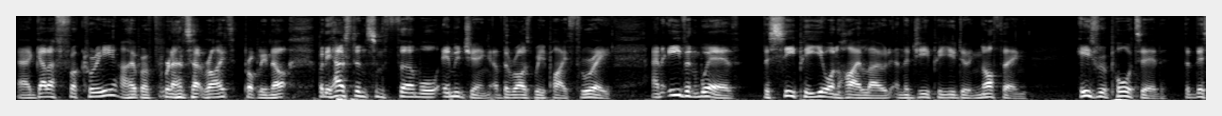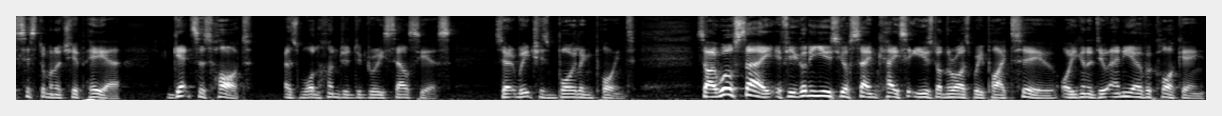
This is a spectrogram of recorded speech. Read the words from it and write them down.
Uh, Galifree, I hope I've pronounced that right, probably not, but he has done some thermal imaging of the Raspberry Pi 3, and even with the CPU on high load and the GPU doing nothing, he's reported that this system on a chip here gets as hot as 100 degrees Celsius, so it reaches boiling point. So I will say, if you're going to use your same case that you used on the Raspberry Pi 2, or you're going to do any overclocking,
